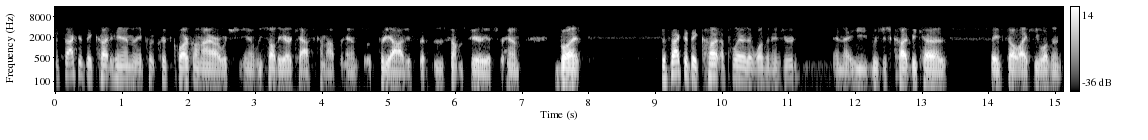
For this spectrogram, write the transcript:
the fact that they cut him and they put Chris Clark on IR, which you know we saw the air cast come out for him, so it's pretty obvious that this is something serious for him. But the fact that they cut a player that wasn't injured and that he was just cut because they felt like he wasn't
